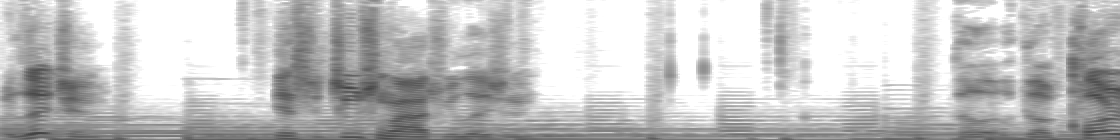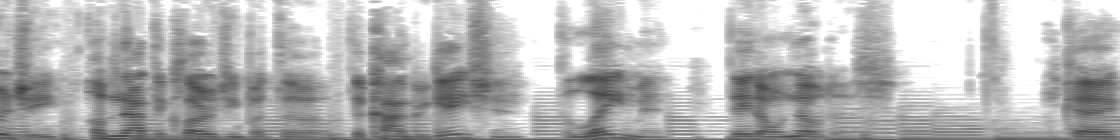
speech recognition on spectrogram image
religion, institutionalized religion, the the clergy, um, not the clergy, but the the congregation, the laymen, they don't know this. Okay,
